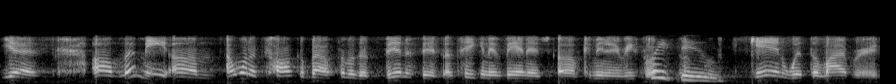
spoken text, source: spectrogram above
Yes. Um, let me. Um, I want to talk about some of the benefits of taking advantage of community resources. Please do. Again, with the library.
